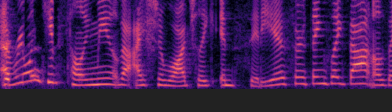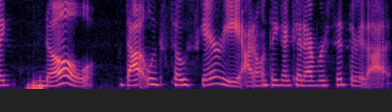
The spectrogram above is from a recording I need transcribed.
everyone keeps telling me that I should watch like Insidious or things like that, and I was like, no, that looks so scary. I don't think I could ever sit through that.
